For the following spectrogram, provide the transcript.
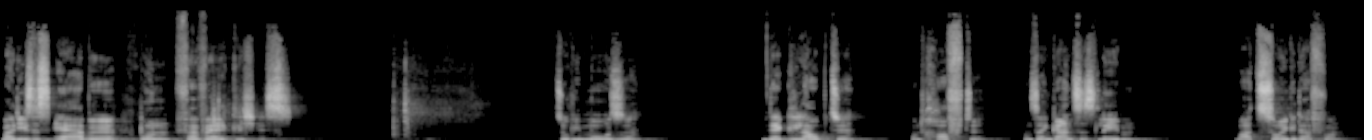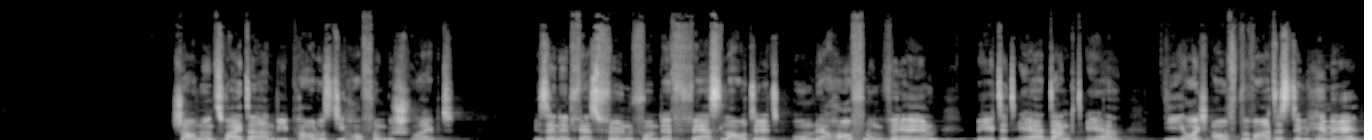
weil dieses Erbe unverweltlich ist. So wie Mose, der glaubte und hoffte und sein ganzes Leben war Zeuge davon. Schauen wir uns weiter an, wie Paulus die Hoffnung beschreibt. Wir sind in Vers 5 und der Vers lautet, um der Hoffnung willen betet er, dankt er, die euch aufbewahrt ist im Himmel.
